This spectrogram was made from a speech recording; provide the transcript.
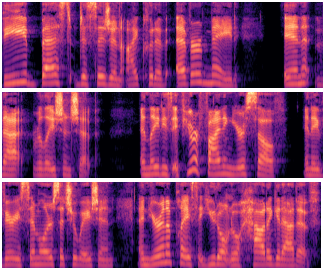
the best decision I could have ever made in that relationship. And ladies, if you're finding yourself in a very similar situation and you're in a place that you don't know how to get out of,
